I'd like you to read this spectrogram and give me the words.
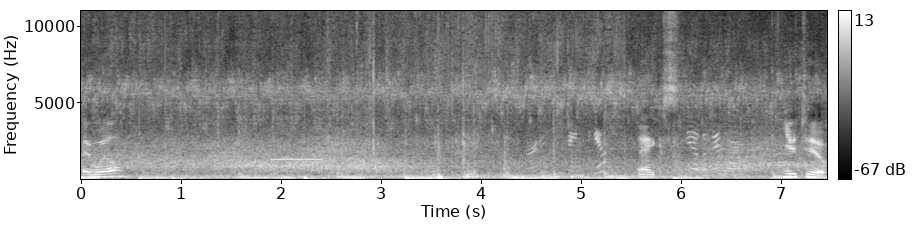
Hey, Will. Thank you. Thanks. You have a good one. You too.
